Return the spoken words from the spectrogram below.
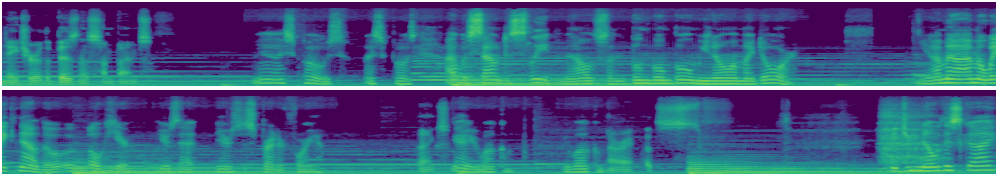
nature of the business sometimes. Yeah, I suppose. I suppose. I was sound asleep, and then all of a sudden, boom, boom, boom. You know, on my door. Yeah, I'm I'm awake now though. Oh, oh here, here's that. Here's the spreader for you. Thanks. Yeah, you're welcome. You're welcome. All right, let's. Did you know this guy?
